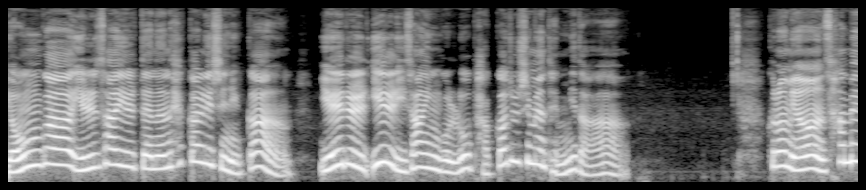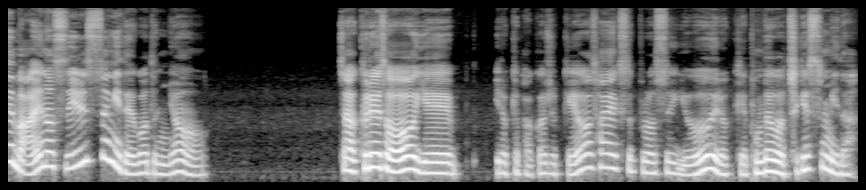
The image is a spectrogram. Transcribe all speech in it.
0과 1 사이일 때는 헷갈리시니까 얘를 1 이상인 걸로 바꿔주시면 됩니다. 그러면 3의 마이너스 1승이 되거든요. 자, 그래서 얘 이렇게 바꿔줄게요. 4x 플러스 u 이렇게 분배 법칙 했습니다.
